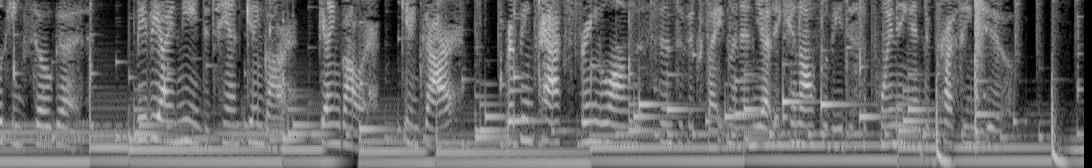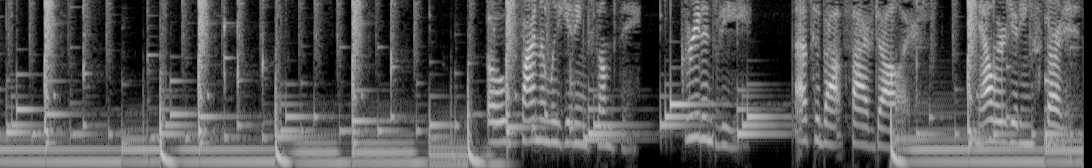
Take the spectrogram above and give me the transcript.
Looking so good. Maybe I need to chant Gengar, Gengar, Gengar? Ripping packs bring along this sense of excitement and yet it can also be disappointing and depressing too. Oh finally getting something! Greedent V! That's about $5. Now we're getting started.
